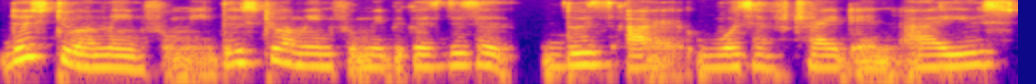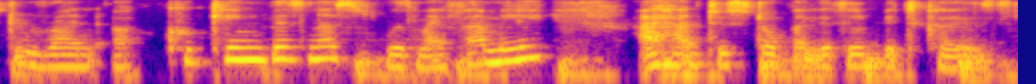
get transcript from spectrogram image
those two are main for me. Those two are main for me because these are those are what i've tried in. I used to run a cooking business with my family. I had to stop a little bit because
